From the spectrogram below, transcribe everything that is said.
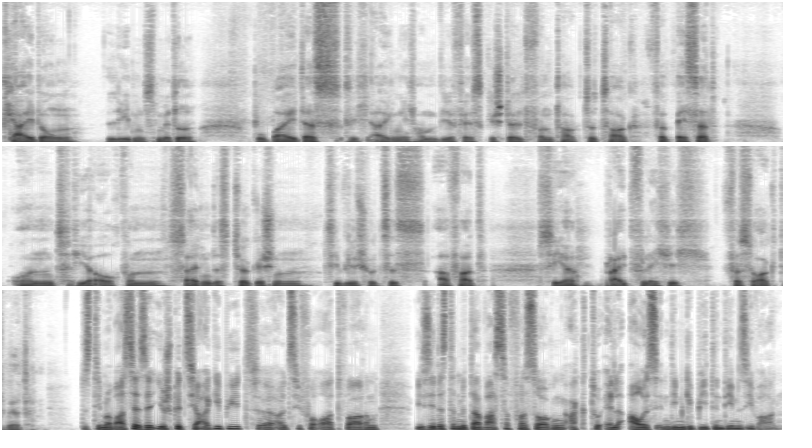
Kleidung, Lebensmittel Wobei das sich eigentlich, haben wir festgestellt, von Tag zu Tag verbessert und hier auch von Seiten des türkischen Zivilschutzes AFAD sehr breitflächig versorgt wird. Das Thema Wasser ist ja Ihr Spezialgebiet, äh, als Sie vor Ort waren. Wie sieht es denn mit der Wasserversorgung aktuell aus in dem Gebiet, in dem Sie waren?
